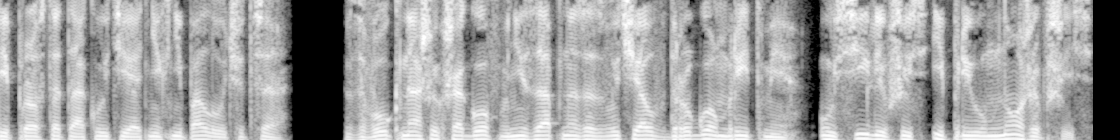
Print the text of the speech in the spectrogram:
и просто так уйти от них не получится. Звук наших шагов внезапно зазвучал в другом ритме, усилившись и приумножившись,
